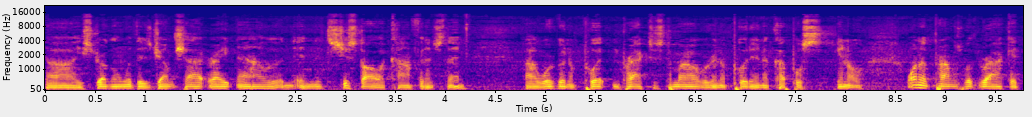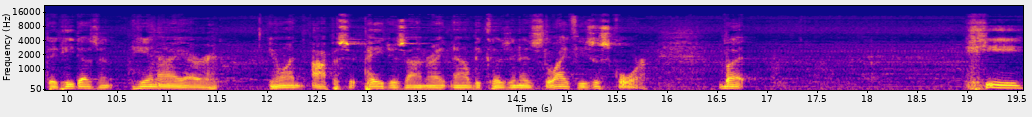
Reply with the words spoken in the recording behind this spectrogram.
Uh, he's struggling with his jump shot right now, and, and it's just all a confidence thing. Uh, we're going to put in practice tomorrow. We're going to put in a couple. You know, one of the problems with Rocket that he doesn't. He and I are, you know, on opposite pages on right now because in his life he's a scorer, but he,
